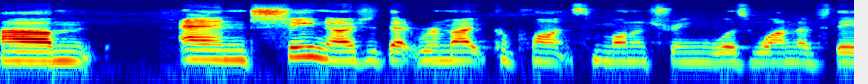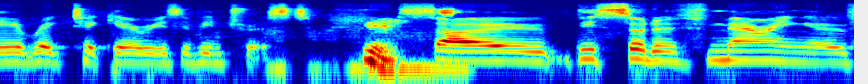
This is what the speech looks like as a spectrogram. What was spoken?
Um, and she noted that remote compliance monitoring was one of their regtech areas of interest. Hmm. so this sort of marrying of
